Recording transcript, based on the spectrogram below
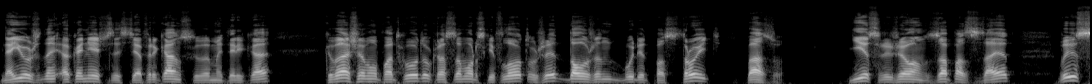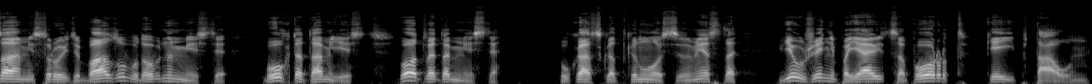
На южной оконечности африканского материка к вашему подходу Красноморский флот уже должен будет построить базу. Если же он запоздает, вы сами строите базу в удобном месте. Бухта там есть. Вот в этом месте. Указка ткнулась в место, где уже не появится порт Кейптаун.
